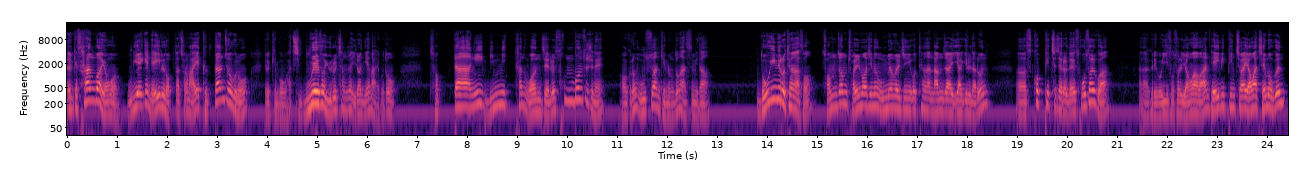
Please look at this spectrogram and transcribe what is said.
이렇게 사랑과 영혼, 우리에게 내일은 없다처럼 아예 극단적으로 이렇게 뭐 마치 무에서 유를 창조한 이런 예 말고도 적당히 밋밋한 원제를 손본 수준의 어, 그런 우수한 개명도 많습니다. 노인으로 태어나서 점점 젊어지는 운명을 지니고 태어난 남자의 이야기를 다룬 어, 스콧 피츠제럴드의 소설과 어, 그리고 이 소설을 영화화한 데이빗 핀처의 영화 제목은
